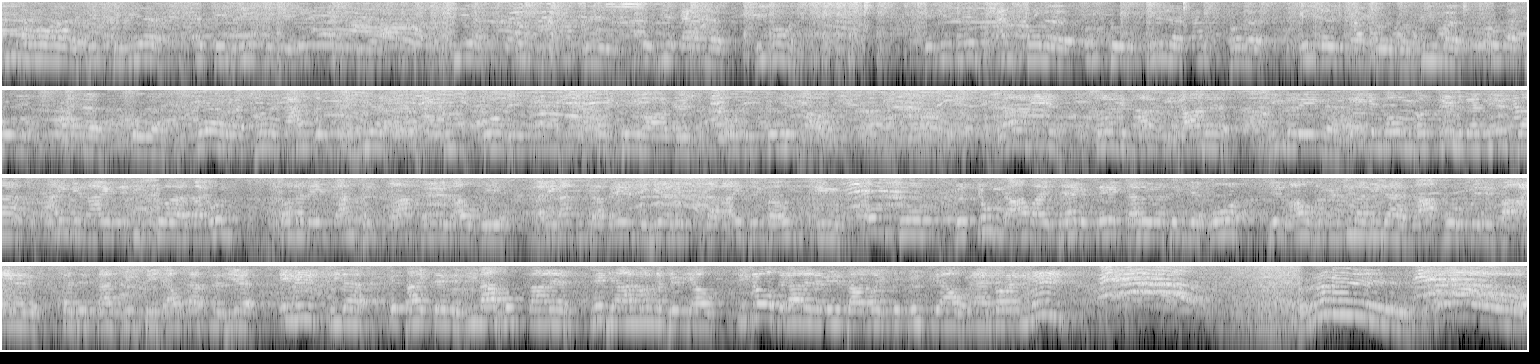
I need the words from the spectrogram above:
Diese Woche sind Sie hier. Es geht richtig direkt gerade hier im Garten und hier gerne willkommen. Hier gibt ganz tolle Umzugsbilder, ganz tolle Mädels, ganz tolle Kostüme und natürlich eine oder mehrere tolle Garten, die hier zum vor dem Komiteewagen positioniert haben. Ja, wie schon gesagt, gerade hinter den Regenbogenkostümen der Milzer eingereiht, nicht nur bei uns, sondern im ganzen Grabfeld, auch wie bei den ganzen Kapellen, die hier mit dabei sind. Bei uns im Umzug wird Jugendarbeit sehr gepflegt, darüber sind wir froh. Wir brauchen immer wieder Nachwuchs in den Vereinen, das ist ganz wichtig. Auch das wird hier in Milz wieder gezeigt, denn die Nachwuchsgarde tritt hier an und natürlich auch die große Garde der Milzer. Und euch begrüßen wir auch mit einem tollen Milz! Rümmel!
